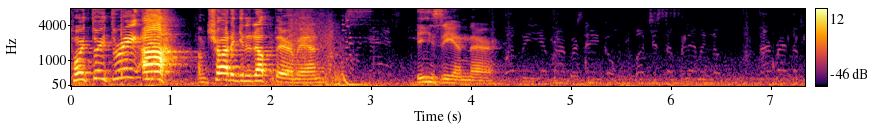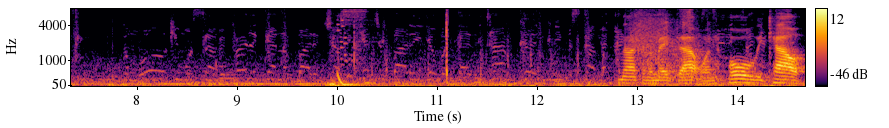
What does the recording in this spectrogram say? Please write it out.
Point three three. Ah, I'm trying to get it up there, man. Easy in there. Not gonna make that one. Holy cow.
